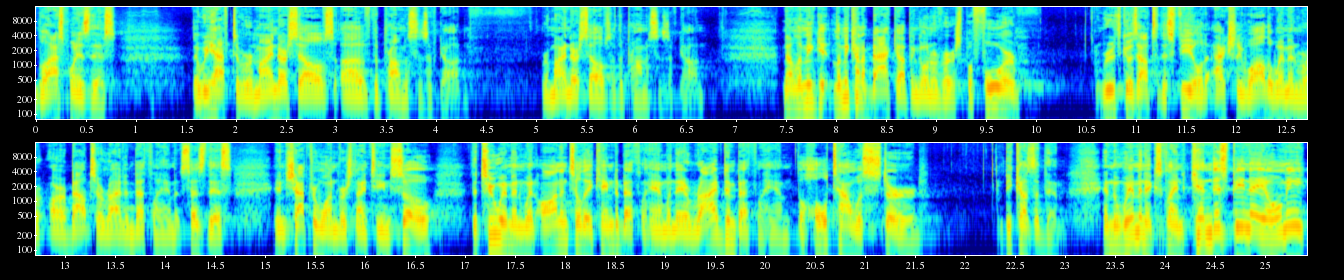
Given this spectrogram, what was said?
The last point is this that we have to remind ourselves of the promises of God. Remind ourselves of the promises of God. Now, let me, get, let me kind of back up and go in reverse. Before Ruth goes out to this field, actually, while the women were, are about to arrive in Bethlehem, it says this in chapter 1, verse 19. So the two women went on until they came to Bethlehem. When they arrived in Bethlehem, the whole town was stirred because of them. And the women exclaimed, Can this be Naomi?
